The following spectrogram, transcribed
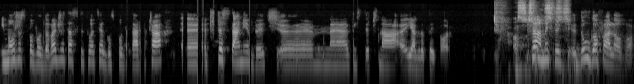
i może spowodować, że ta sytuacja gospodarcza przestanie być optymistyczna jak do tej pory. Trzeba myśleć długofalowo.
